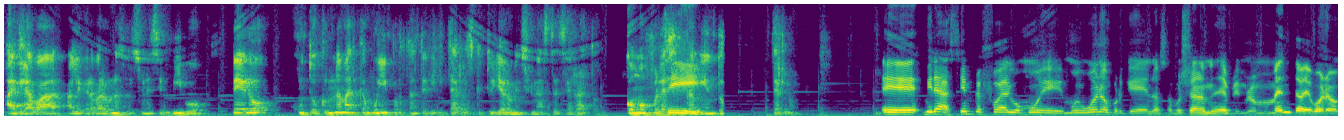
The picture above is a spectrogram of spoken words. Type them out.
a grabar, a grabar unas versiones en vivo, pero junto con una marca muy importante de guitarras que tú ya lo mencionaste hace rato. ¿Cómo fue el acercamiento de hacerlo? Eh, mira, siempre fue algo muy, muy bueno porque nos apoyaron desde el primer momento. Y bueno,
